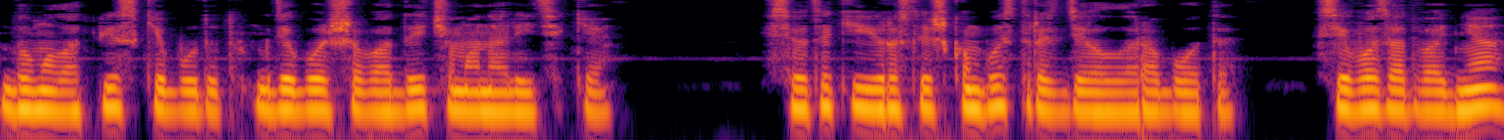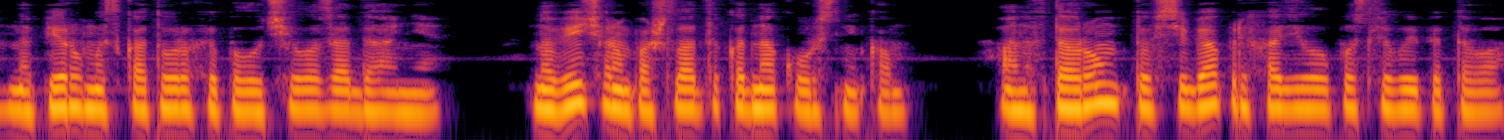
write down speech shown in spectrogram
думал, отписки будут, где больше воды, чем аналитики. Все-таки Ира слишком быстро сделала работы. Всего за два дня, на первом из которых и получила задание. Но вечером пошла к однокурсникам. А на втором то в себя приходила после выпитого,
